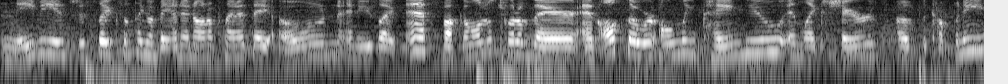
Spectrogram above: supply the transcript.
maybe it's just like something abandoned on a planet they own, and he's like, eh, fuck them, I'll just put them there. And also, we're only paying you in like shares of the company,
